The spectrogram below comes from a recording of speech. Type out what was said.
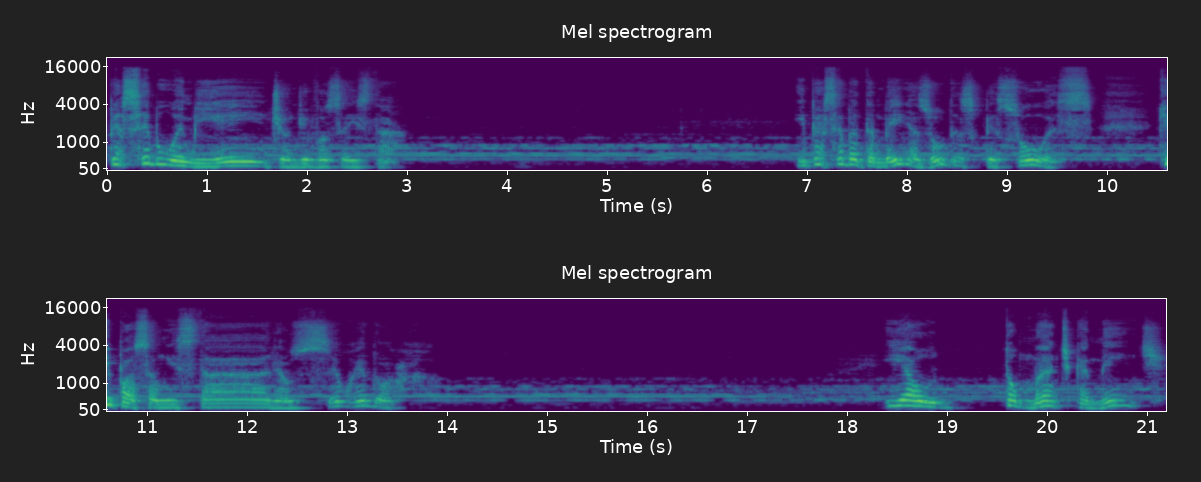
Perceba o ambiente onde você está. E perceba também as outras pessoas que possam estar ao seu redor. E automaticamente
